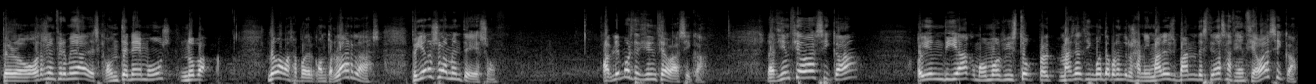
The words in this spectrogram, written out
Pero otras enfermedades que aún tenemos, no, va, no vamos a poder controlarlas. Pero ya no solamente eso. Hablemos de ciencia básica. La ciencia básica Hoy en día, como hemos visto, más del 50% de los animales van destinados a ciencia básica.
